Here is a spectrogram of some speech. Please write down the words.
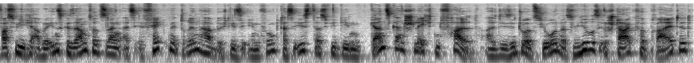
was wir hier aber insgesamt sozusagen als Effekt mit drin haben durch diese Impfung, das ist, dass wir den ganz, ganz schlechten Fall, also die Situation, das Virus ist stark verbreitet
